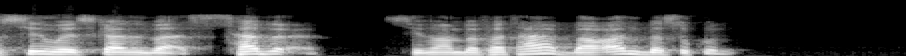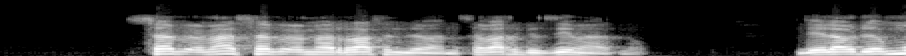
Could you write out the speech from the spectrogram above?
السين واسكان الباء سبع ሲኗን በፈትሃ ባዋን በስኩን سبع ما سبع مرات እንደማን ሰባት ጊዜ ማለት ነው ሌላው ደግሞ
